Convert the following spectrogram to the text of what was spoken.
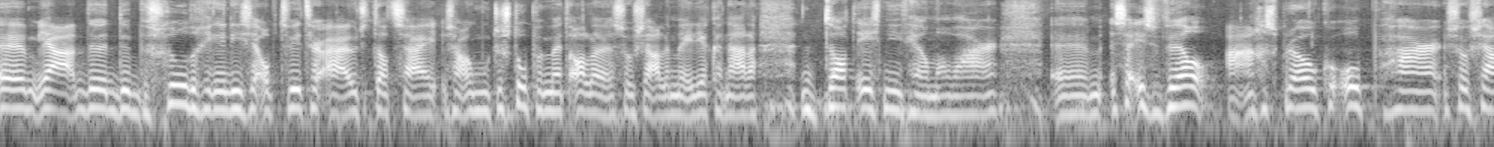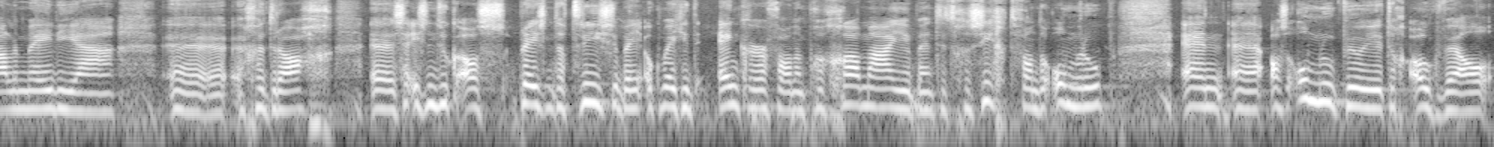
Um, ja, de, de beschuldigingen die zij op Twitter uit... dat zij zou moeten stoppen met alle sociale mediakanalen... dat is niet helemaal waar. Um, zij is wel aangesproken op haar sociale media uh, gedrag. Uh, zij is natuurlijk als presentatrice ben je ook een beetje het anker van een programma. Je bent het gezicht van de omroep. En uh, als omroep wil je toch ook wel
